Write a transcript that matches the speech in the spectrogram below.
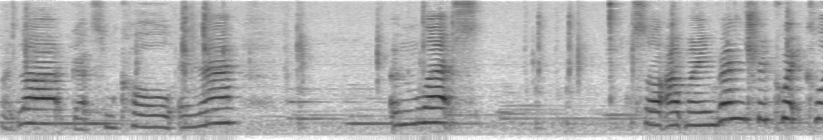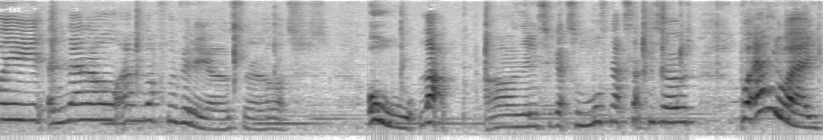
like that, get some coal in there, and let's sort out my inventory quickly, and then I'll end off the video, so let's oh, that, I need to get some wood next episode, but anyway,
